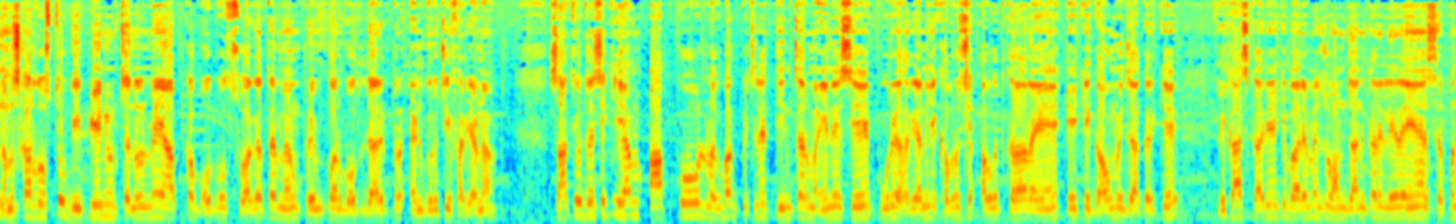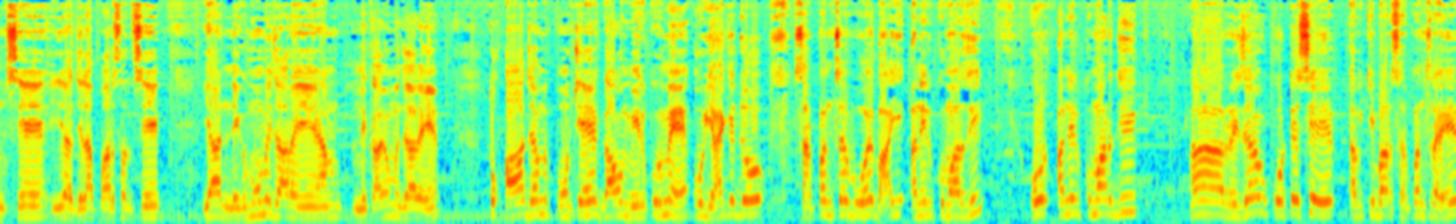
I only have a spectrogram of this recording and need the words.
नमस्कार दोस्तों बीपीए न्यूज़ चैनल में आपका बहुत बहुत स्वागत है। मैं हूँ प्रेम कुमार, बहुत director and bureau chief Haryana. साथियों, जैसे कि हम आपको लगभग पिछले तीन चार महीने से पूरे हरियाणा की खबरों से अवगत करा रहे हैं, एक एक गाँव में जाकर के विकास कार्य के बारे में जो हम जानकारी ले रहे हैं, सरपंच से या जिला पार्षद से या निगमों में जा रहे हैं, हम निकायों में जा रहे हैं। तो आज हम पहुँचे हैं गाँव मीरपुर में और यहाँ के जो सरपंच है, वो है भाई अनिल कुमार जी। और अनिल कुमार जी रिज़र्व कोटे से अब की बार सरपंच रहे।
